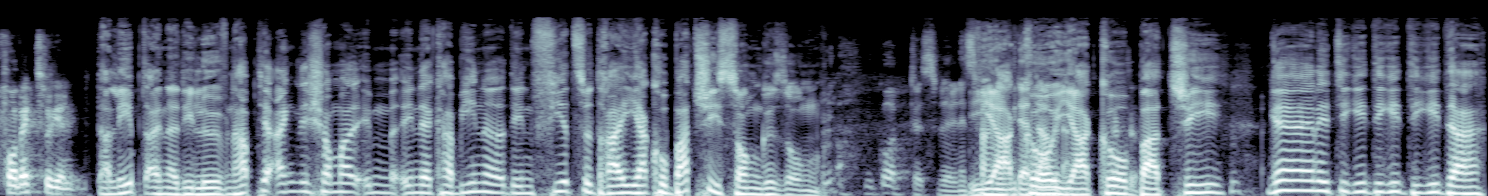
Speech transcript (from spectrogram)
vorwegzugehen. Da lebt einer die Löwen. Habt ihr eigentlich schon mal im, in der Kabine den 4 zu 3 Jakobacci-Song gesungen? Um Gottes Willen. Jako, Jakobacci. Tigi, tigi, tigi, da.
